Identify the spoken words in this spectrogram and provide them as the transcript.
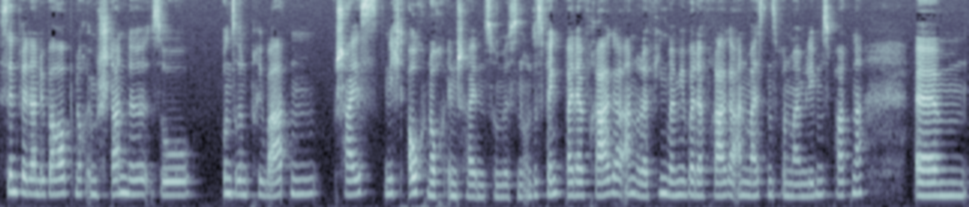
sind wir dann überhaupt noch imstande, so unseren privaten Scheiß nicht auch noch entscheiden zu müssen. Und es fängt bei der Frage an, oder fing bei mir bei der Frage an, meistens von meinem Lebenspartner, ähm,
